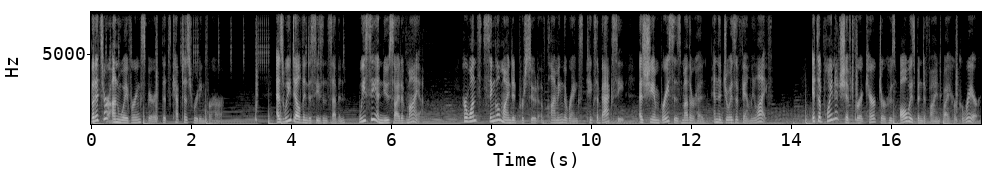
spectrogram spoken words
But it's her unwavering spirit that's kept us rooting for her. As we delve into season 7, we see a new side of Maya. Her once single minded pursuit of climbing the ranks takes a backseat as she embraces motherhood and the joys of family life. It's a poignant shift for a character who's always been defined by her career.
